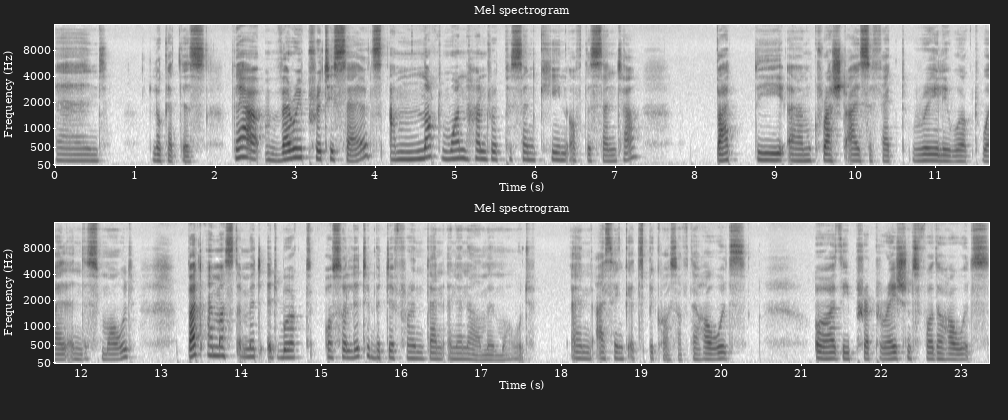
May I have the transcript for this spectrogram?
And look at this. They are very pretty cells. I'm not 100% keen of the center, but the um, crushed ice effect really worked well in this mold. But I must admit it worked also a little bit different than in a normal mold. And I think it's because of the holes or the preparations for the holes.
